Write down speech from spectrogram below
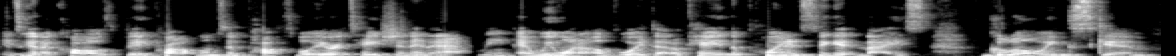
it's gonna cause big problems and possible irritation and acne. And we wanna avoid that, okay? The point is to get nice, glowing skin.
